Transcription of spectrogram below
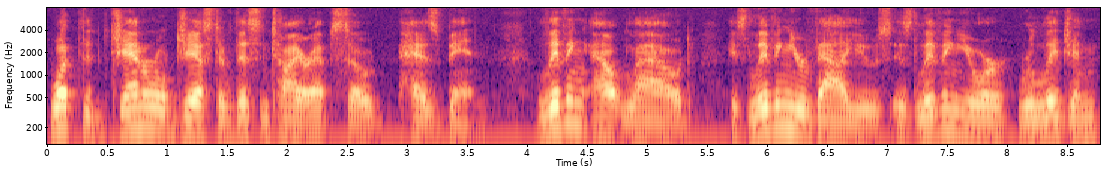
what the general gist of this entire episode has been. Living out loud is living your values, is living your religion,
